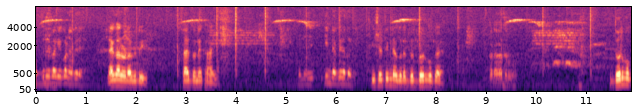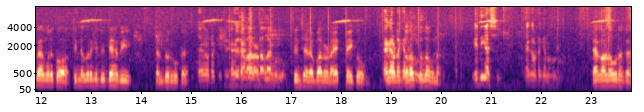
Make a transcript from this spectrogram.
একজনের বাগে কটা বেড়ে এগারোটা বিড়ি চারজনে খাই। তিনটা কিসে তিনটা করে? দুধ ধরবো কে? ধরবো? ধরবো কে আমার ক? তিনটা করে কি তুই দেখাবি? তাহলে ধরবো কে? তিন চারটা বারোটা একটাই কম। এগারোটা ধরার তো যাব না। এদিকে আসি। এগারোটা কেন হলো? এগারোটা হব না কে?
